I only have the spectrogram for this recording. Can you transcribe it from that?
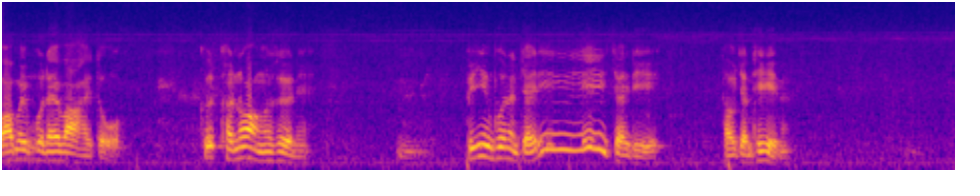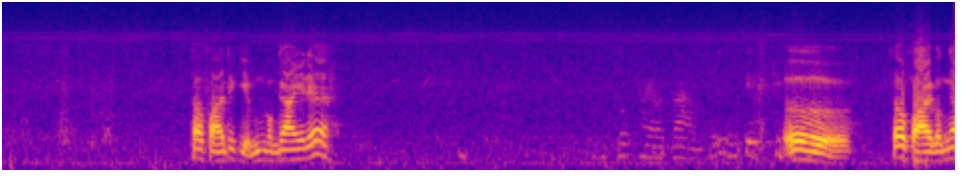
ว่าไม่พูดได้ว่าให้ตัวคืดขน้องก็คือนี่พี่ยิ่งพูดนั่นใจดีใจดีเท่าจันที่นะถ้าฝ่ายที่เกี่ยมนบางไงเด้อ ลูกให้เอาสร้างสิ เออถ้าฝ่ายบางไง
